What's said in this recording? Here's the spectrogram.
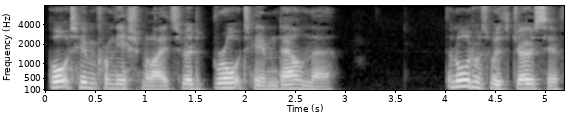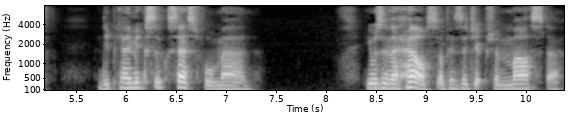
bought him from the Ishmaelites who had brought him down there. The Lord was with Joseph, and he became a successful man. He was in the house of his Egyptian master.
